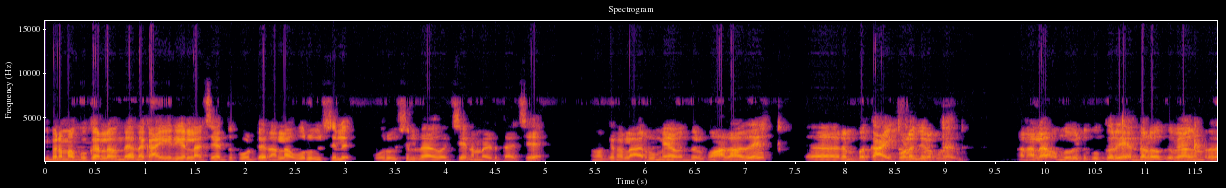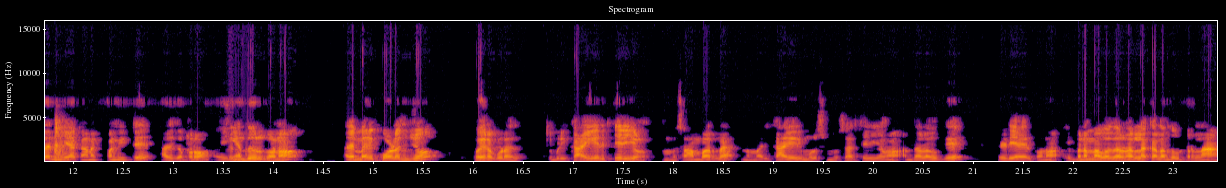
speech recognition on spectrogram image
இப்போ நம்ம குக்கரில் வந்து அந்த காய்கறி எல்லாம் சேர்த்து போட்டு நல்லா ஒரு விசில் ஒரு விசில் வேக வச்சு நம்ம எடுத்தாச்சு. நமக்கு நல்லா அருமையாக வந்திருக்கும். அதாவது ரொம்ப காய் குழஞ்சிடக்கூடாது. அதனால் உங்கள் வீட்டு குக்கரு எந்த அளவுக்கு வேகுன்றதை நீங்கள் கணக்கு பண்ணிவிட்டு அதுக்கப்புறம் எந்த இருக்கணும் அதே மாதிரி குழஞ்சும் போயிடக்கூடாது. இப்படி காய்கறி தெரியணும். நம்ம சாம்பாரில் இந்த மாதிரி காய்கறி முழுசு முழுசாக தெரியணும். அந்த அளவுக்கு ரெடி ஆயிருக்கணும். இப்போ நம்ம ஒரு தடவை நல்லா கலந்து விட்டுறலாம்.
